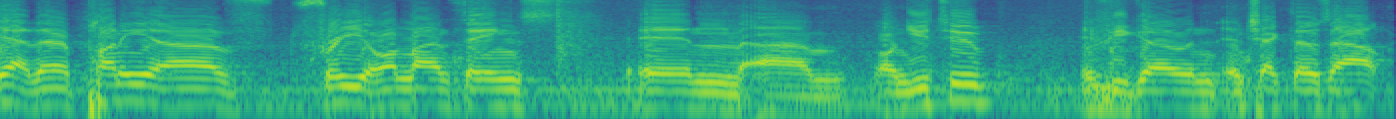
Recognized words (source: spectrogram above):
Yeah, there are plenty of free online things in um, on YouTube if you go and, and check those out.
